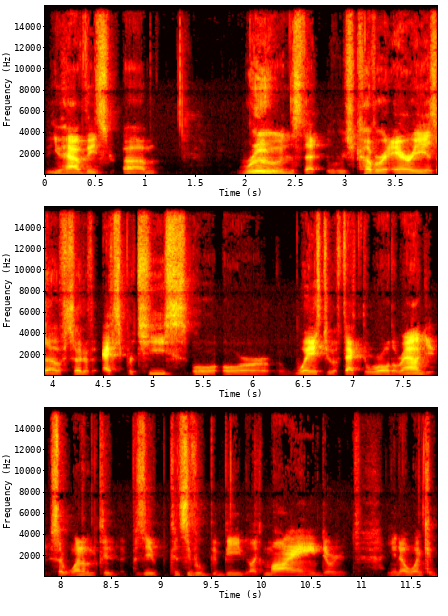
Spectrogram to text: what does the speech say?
you have these um, runes that which cover areas of sort of expertise or, or ways to affect the world around you. So one of them could conceivably be like mind, or you know, one could,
